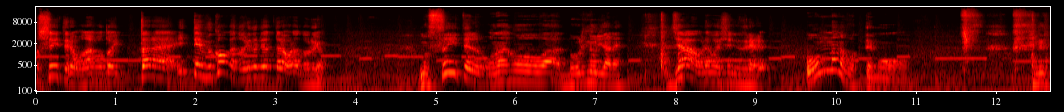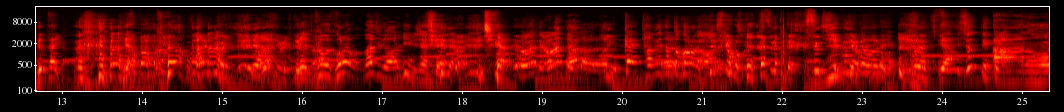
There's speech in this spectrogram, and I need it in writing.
空いてる女子と言ったら、行って向こうがノリノリだったら俺は乗るよ。もう空いてる女子はノリノリだね。じゃあ俺も一緒に濡れる。女の子ってもう、濡れたいから。いや、これは何を言っていや何を言ってるこれはマジで悪い意味じゃなくて。いや、分かってる分かってある。一回溜めたところが悪い。しかも、くすって、くすって自分が悪いよ。俺、いやスッて言ったら、あの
